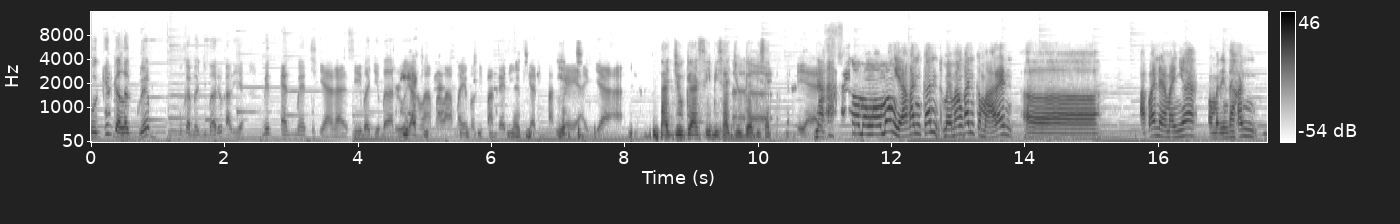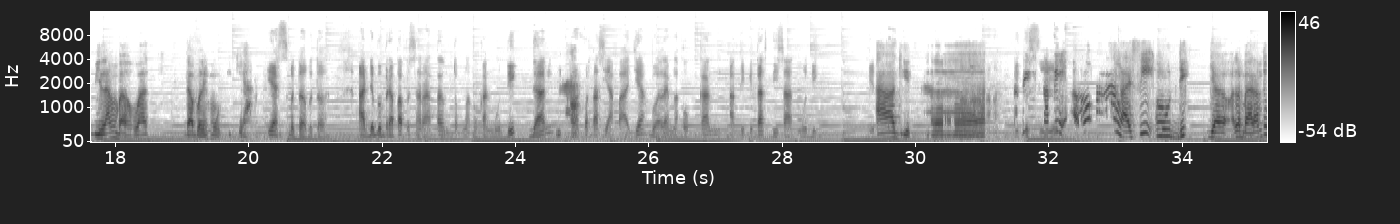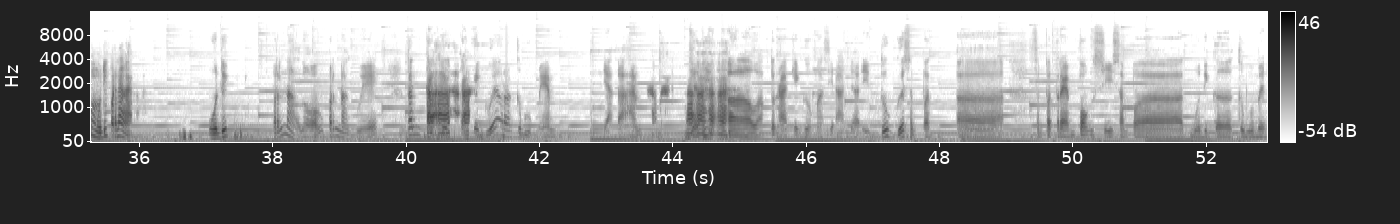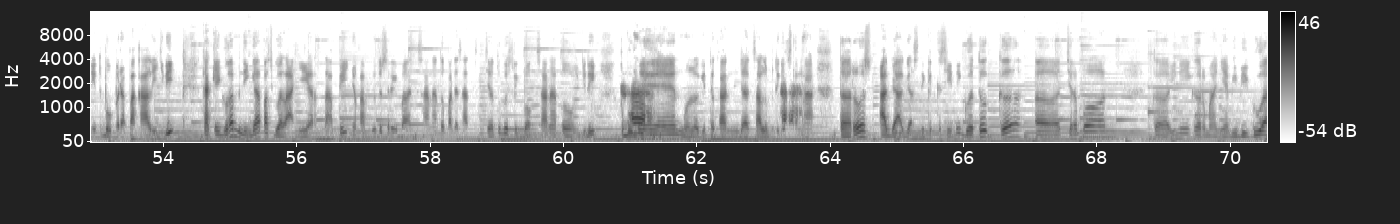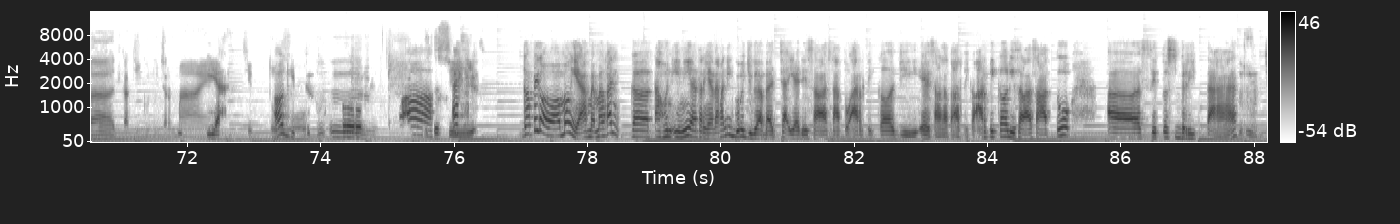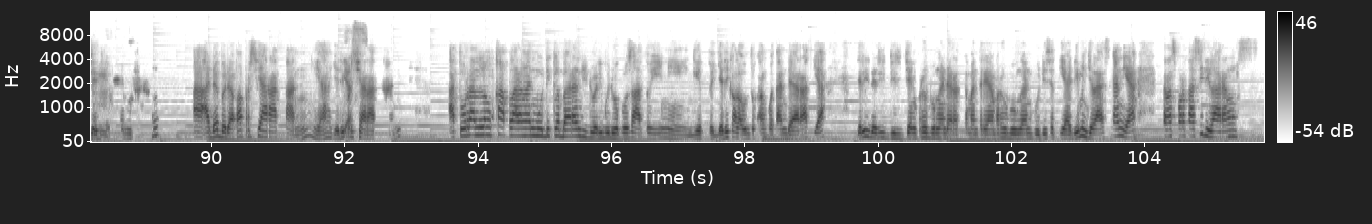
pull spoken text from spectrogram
Mungkin kalau gue bukan baju baru kali ya, mid and match ya nggak sih baju baru Iya, yang iya. lama-lama yang belum dipakai di Iya, tinggal dipakai iya. aja. Bisa juga sih, bisa juga, Nah. bisa. Iya. Nah, Tapi ngomong-ngomong ya kan kan memang kan kemarin eh apa namanya pemerintah kan bilang bahwa nggak boleh mudik ya. Yes, betul betul. Ada beberapa persyaratan untuk melakukan mudik dan Nah. transportasi apa aja yang boleh melakukan aktivitas di saat mudik. Gitu. Ah gitu. Ah, tapi gitu sih. tapi lo pernah nggak sih mudik ya, Lebaran tuh mudik pernah nggak? mudik pernah dong, pernah gue. Kan Ah, kakek, kakek gue orang Kebumen, ya kan. Ah, Jadi ah, ah, ah. eh, waktu kakek gue masih ada itu gue sempet eh, sempet rempong sih, sempet mudik ke Kebumen itu beberapa kali. Jadi kakek gue kan meninggal pas gue lahir, tapi nyokap gue tuh sering banget ke sana tuh pada saat kecil tuh gue sering bawa ke sana tuh. Jadi Kebumen mulu gitu kan dan selalu mudik ke sana. Terus agak-agak sedikit ke sini gue tuh ke eh, Cirebon ke ini ke rumahnya bibi gua di kaki Gunung Cermai. Iya. Situ. Oh, gitu. Mm-mm. Oh, Itu sih. Tapi ngomong-ngomong ya, memang kan ke tahun ini ya ternyata kan ini gue juga baca ya di salah satu artikel di eh salah satu artikel artikel di salah satu eh, situs berita. Mm-mm. Jadi memang uh, ada beberapa persyaratan ya. Jadi Yes. persyaratan aturan lengkap larangan mudik lebaran di 2021 ini gitu. Jadi kalau untuk angkutan darat ya jadi dari Dirjen Perhubungan Darat Kementerian Perhubungan Budi Setiadi menjelaskan ya, transportasi dilarang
